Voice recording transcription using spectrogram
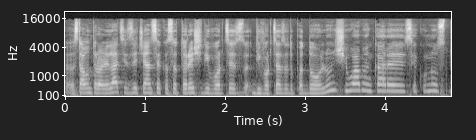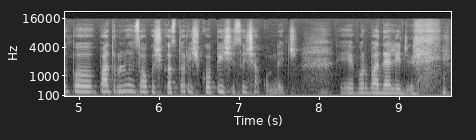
uh, stau într-o relație 10 ani, se căsătoresc și divorțează, divorțează după două luni și oameni care se cunosc după patru luni sau și căsătoriți și copii și sunt și acum. Deci e vorba de alegeri.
